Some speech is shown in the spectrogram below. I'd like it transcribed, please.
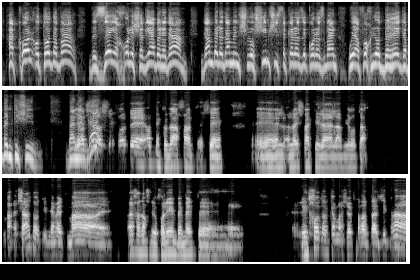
הכל אותו דבר, וזה יכול לשגע בן אדם. גם בן אדם בן שלושים שיסתכל על זה כל הזמן, הוא יהפוך להיות ברגע בן תשעים. אני רוצה להוסיף עוד, אה, עוד נקודה אחת, שלא אה, לא הספקתי להעביר אותה. שאלת אותי באמת, מה, איך אנחנו יכולים באמת אה, לדחות על כמה שאפשר את הזקנה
